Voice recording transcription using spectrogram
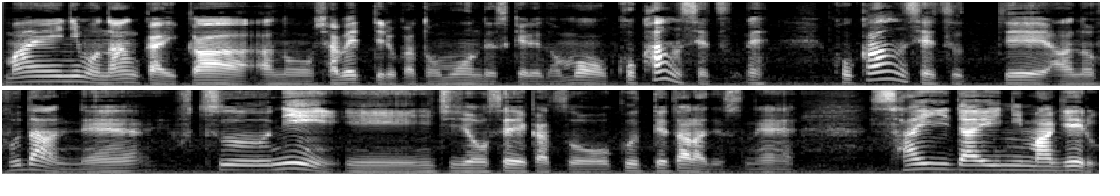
前にも何回か、あの、喋ってるかと思うんですけれども、股関節ね。股関節って、あの、普段ね、普通に日常生活を送ってたらですね、最大に曲げる、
